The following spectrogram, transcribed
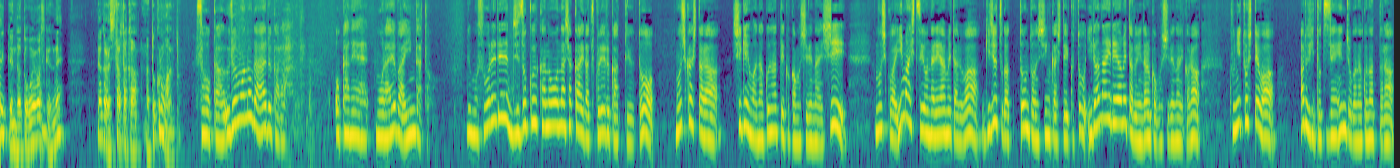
えてんだと思いますけどね。だからしたたかなところもあると。そうか、売るものがあるから、お金もらえばいいんだと。でもそれで持続可能な社会が作れるかっていうと、もしかしたら資源はなくなっていくかもしれないし、もしくは今必要なレアメタルは技術がどんどん進化していくといらないレアメタルになるかもしれないから、国としてはある日突然援助がなくなったら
